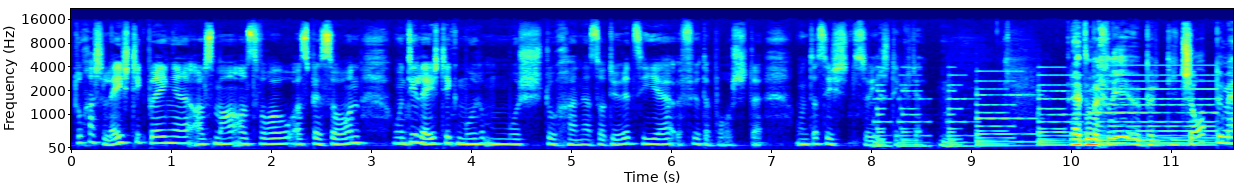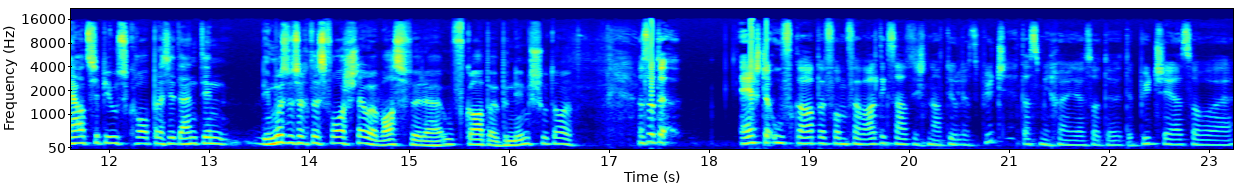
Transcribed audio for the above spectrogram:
du kannst Leistung bringen als Mann, als Frau, als Person und die Leistung mu musst du können so durchziehen für den Posten. Und das ist das Wichtigste. Mhm. Reden wir ein bisschen über deinen Job beim HCB als Co-Präsidentin. Wie muss man sich das vorstellen? Was für Aufgaben übernimmst du da? Also der erste Aufgabe vom Verwaltungsrat ist natürlich das Budget, dass wir können also den, den Budget also, äh,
